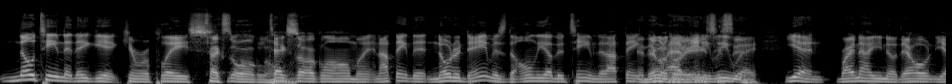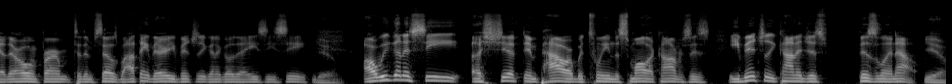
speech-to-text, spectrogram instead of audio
no team that they get can replace Texas or Oklahoma. Texas or Oklahoma, and I think that Notre Dame is the only other team that I think And they're don't gonna go have to any ACC. leeway. Yeah, and right now, you know, they're holding yeah they're holding firm to themselves, but I think they're eventually going to go to the ACC. Yeah. Are we going to see a shift in power between the smaller conferences, eventually kind of just fizzling out Yeah.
